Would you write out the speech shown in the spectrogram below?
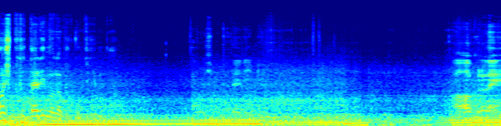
downshift 때리면 팝콘 튀깁니다. downshift 내리면 어 그러네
